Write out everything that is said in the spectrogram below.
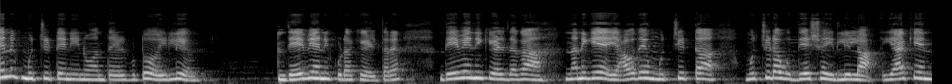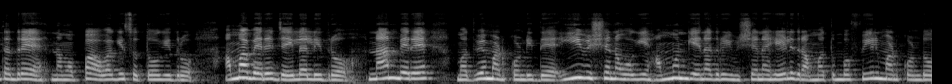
ಏನಕ್ಕೆ ಮುಚ್ಚಿಟ್ಟೆ ನೀನು? ಅಂತ ಹೇಳ್ಬಿಟ್ಟು ಇಲ್ಲಿ ದೇವಿಯಾನಿ ಕೂಡ ಕೇಳ್ತಾರೆ. ದೇವಿಯಾನಿ ಕೇಳಿದಾಗ ನನಗೆ ಯಾವುದೇ ಮುಚ್ಚಿಟ್ಟ ಮುಚ್ಚಿಡೋ ಉದ್ದೇಶ ಇರಲಿಲ್ಲ. ಯಾಕೆ ಅಂತಂದರೆ ನಮ್ಮಪ್ಪ ಅವಾಗೆ ಸತ್ತೋಗಿದ್ರು. ಅಮ್ಮ ಬೇರೆ ಜೈಲಲ್ಲಿದ್ದರು ನಾನು ಬೇರೆ ಮದುವೆ ಮಾಡ್ಕೊಂಡಿದ್ದೆ. ಈ ವಿಷಯನ ಹೋಗಿ ಅಮ್ಮನಿಗೆ ಏನಾದರೂ ಈ ವಿಷಯನ ಹೇಳಿದ್ರೆ ಅಮ್ಮ ತುಂಬ ಫೀಲ್ ಮಾಡಿಕೊಂಡು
